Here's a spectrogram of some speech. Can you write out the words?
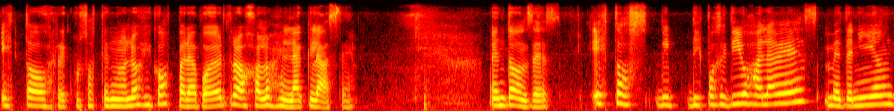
estos recursos tecnológicos para poder trabajarlos en la clase. Entonces, estos dispositivos a la vez me tenían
